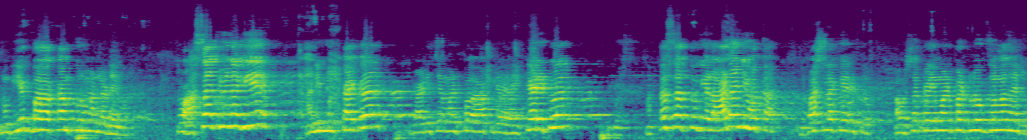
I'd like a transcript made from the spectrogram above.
मग एक बा काम करू म्हणला ड्रायव्हर तो असाच विना घे आणि मग काय कर? गाडीच्या मंडप आपल्या कॅरेटवर बस तसाच तो गेला अडाणी होता. बसला कॅरेटवर अहो सकाळी मंडपात लोक जमा झाले.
